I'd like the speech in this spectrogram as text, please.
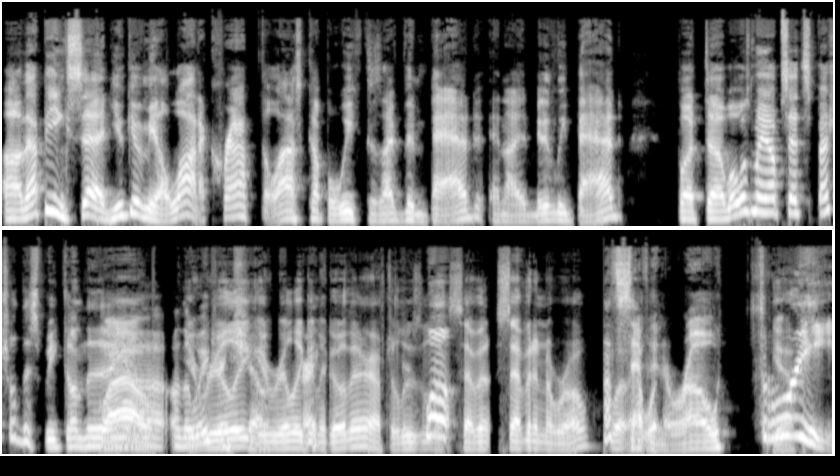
Uh, that being said, you give me a lot of crap the last couple weeks because I've been bad and I admittedly bad. But uh, what was my upset special this week on the uh, on the you're really show, you're really right? going to go there after losing Well, like seven seven in a row? not What- seven what- in a row, three,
